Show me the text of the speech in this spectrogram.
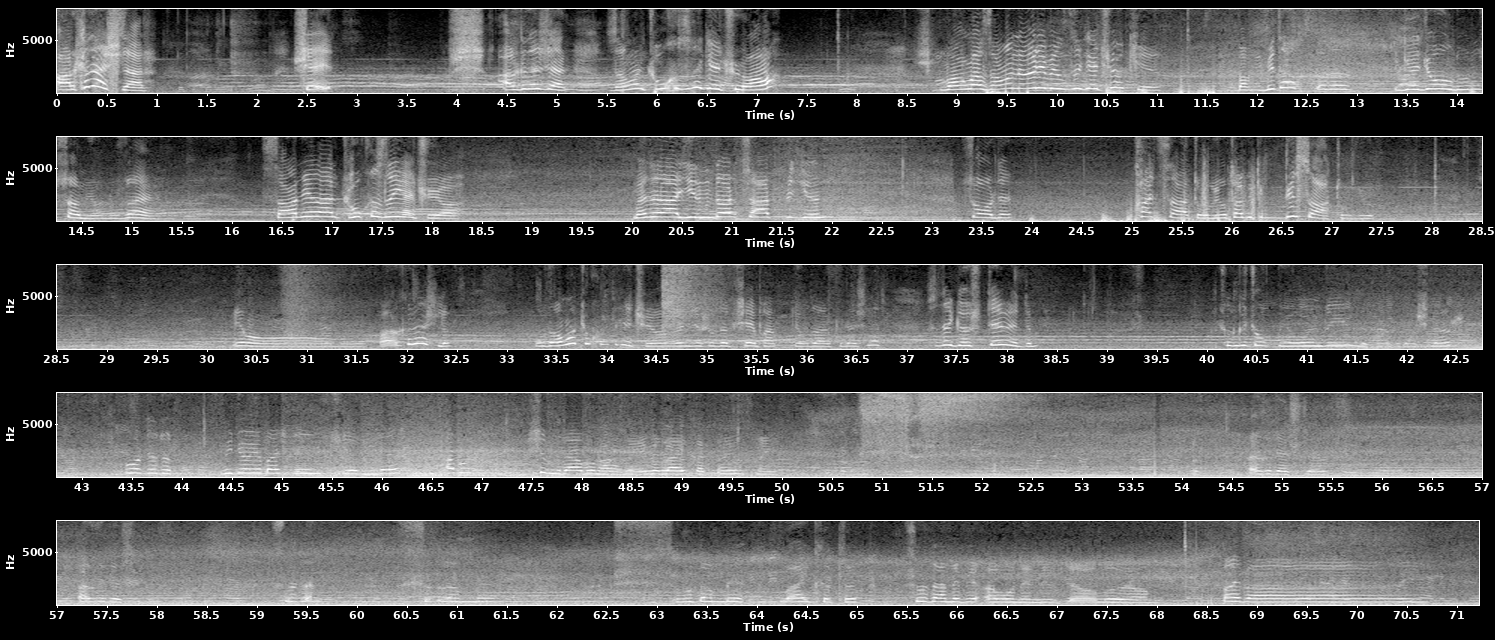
Arkadaşlar şey arkadaşlar zaman çok hızlı geçiyor. Vallahi zaman öyle bir hızlı geçiyor ki. Bak bir dakikada gece olduğunu sanıyorsunuz he. Saniyeler çok hızlı geçiyor. Mesela 24 saat bir gün. Sonra kaç saat oluyor? Tabii ki bir saat oluyor. Yani arkadaşlar o zaman çok hızlı geçiyor. Önce şurada bir şey patlıyordu arkadaşlar. Size göstermedim. Çünkü çok yoğun değildik arkadaşlar. Bu arada dur. Videoya başlayın yerinde. Abone, şimdi de abone olmayı ve like atmayı unutmayın. Arkadaşlar. Arkadaşlar. Şuradan şuradan bir şuradan bir like atıp şuradan da bir abonenizi alıyorum. Bay bay.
